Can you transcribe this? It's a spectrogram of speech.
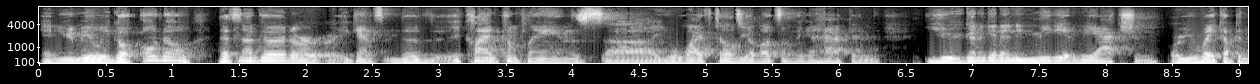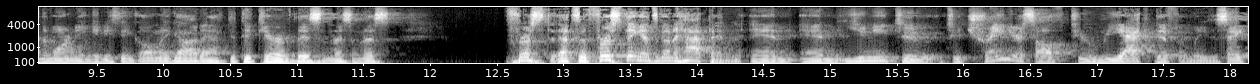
and you immediately go, oh no, that's not good. Or, or again, the, the client complains, uh, your wife tells you about something that happened, you're going to get an immediate reaction. Or you wake up in the morning and you think, oh my God, I have to take care of this and this and this first that's the first thing that's going to happen. And and you need to to train yourself to react differently to say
